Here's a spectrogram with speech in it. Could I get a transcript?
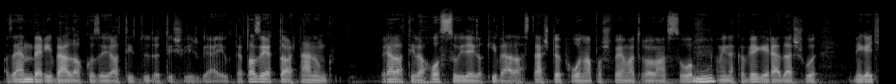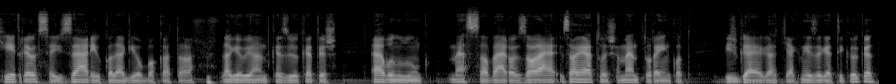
az emberi vállalkozói attitűdöt is vizsgáljuk. Tehát azért tart nálunk relatíve hosszú ideig a kiválasztás, több hónapos folyamatról van szó, mm. aminek a végén ráadásul még egy hétre össze is zárjuk a legjobbakat, a legjobb jelentkezőket, és elvonulunk messze a város zajától, és a mentoraink ott vizsgálgatják, nézegetik őket,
